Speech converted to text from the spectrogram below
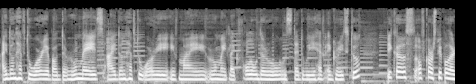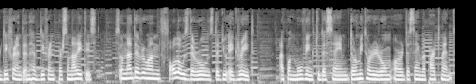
I don't have to worry about the roommates. I don't have to worry if my roommate like follow the rules that we have agreed to, because of course people are different and have different personalities. So not everyone follows the rules that you agreed upon moving to the same dormitory room or the same apartment.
